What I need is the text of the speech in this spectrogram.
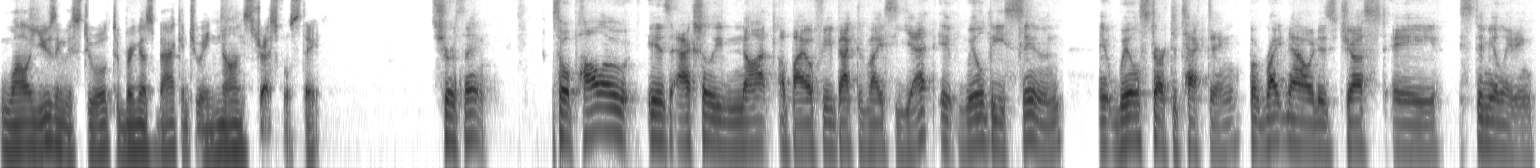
while using this tool to bring us back into a non stressful state? Sure thing. So, Apollo is actually not a biofeedback device yet. It will be soon. It will start detecting, but right now it is just a stimulating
